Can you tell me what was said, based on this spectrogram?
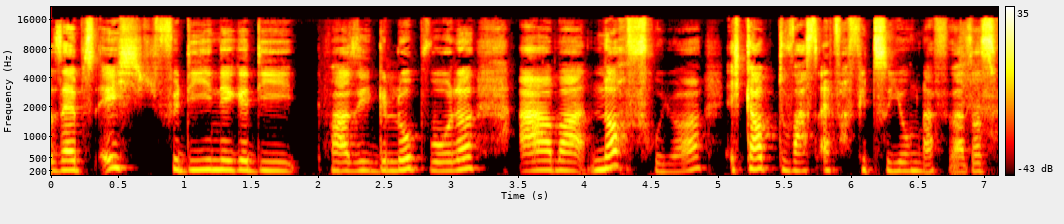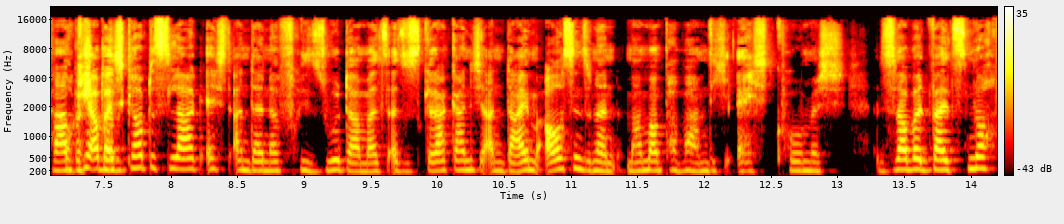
Selbst ich für diejenige, die quasi gelobt wurde. Aber noch früher, ich glaube, du warst einfach viel zu jung dafür. Also es war okay, aber ich glaube, das lag echt an deiner Frisur damals. Also es lag gar nicht an deinem Aussehen, sondern Mama und Papa haben dich echt komisch. Es war aber, weil es noch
